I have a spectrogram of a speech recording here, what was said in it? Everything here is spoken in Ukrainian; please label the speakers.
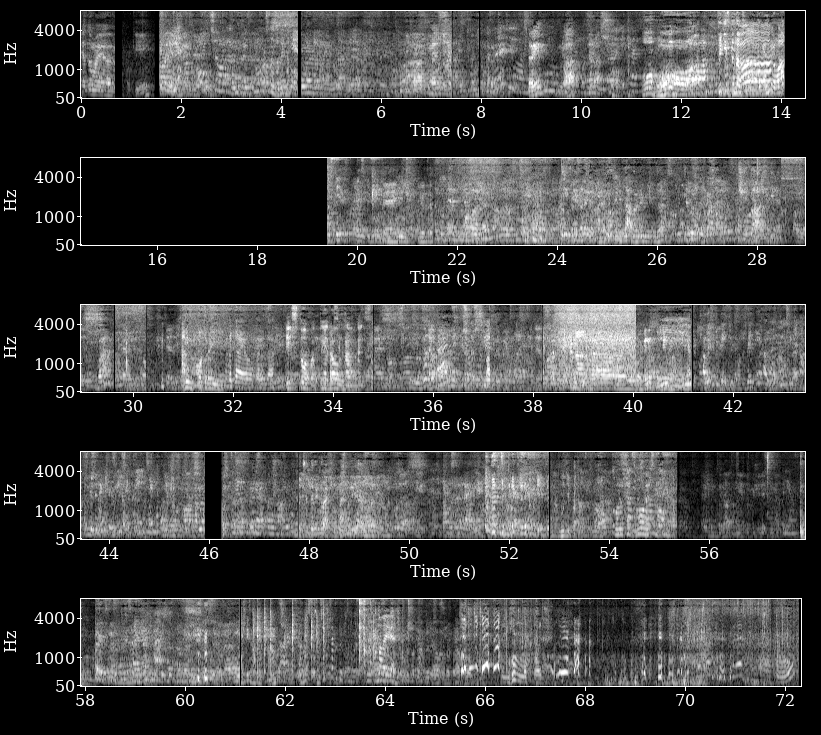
Speaker 1: Я думаю,
Speaker 2: Окей.
Speaker 1: три, два, раз.
Speaker 2: Ого! Тільки сказав, що. Е, Ні, його треба. Гімн, котрий
Speaker 3: Питаю отой, да.
Speaker 1: Більш того, ти розіграв кольцо.
Speaker 2: він він Чотири краще, ніж три. Ну, типа. Може, це дзвоник
Speaker 3: Вона є.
